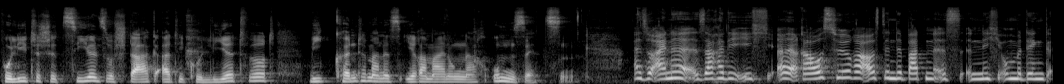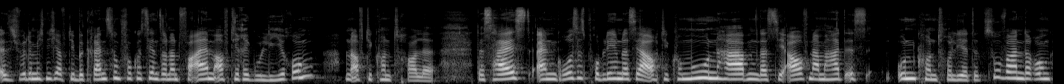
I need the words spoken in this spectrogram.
politische Ziel so stark artikuliert wird, wie könnte man es Ihrer Meinung nach umsetzen? Also eine Sache, die ich äh, raushöre aus den Debatten, ist nicht unbedingt, also ich würde mich nicht auf die Begrenzung fokussieren, sondern vor allem auf die Regulierung und auf die Kontrolle. Das heißt, ein großes Problem, das ja auch die Kommunen haben, dass die Aufnahme hat, ist unkontrollierte Zuwanderung.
